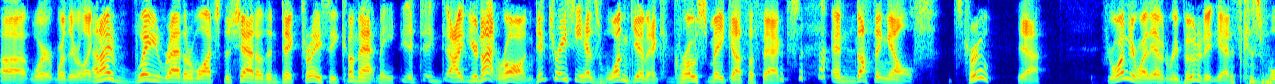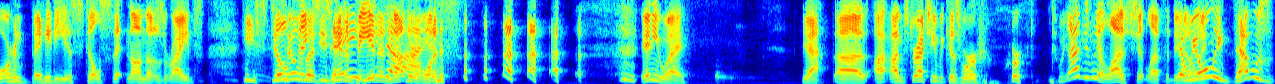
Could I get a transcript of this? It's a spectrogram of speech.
Uh, where where they were like, And I'd way rather watch The Shadow than Dick Tracy. Come at me. It- it- uh, you're not wrong. Dick Tracy has one gimmick, gross makeup effects, and nothing else. It's true. Yeah. If you're wondering why they haven't rebooted it yet, it's because Warren Beatty is still sitting on those rights. He still Till thinks he's going to be in another dies. one. anyway, yeah, uh, I, I'm stretching because we're we're I guess have a lot of shit left to do. Yeah, don't we only that was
